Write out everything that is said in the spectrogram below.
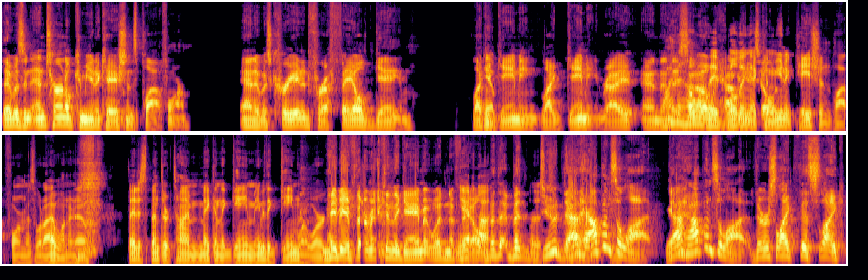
There was an internal communications platform, and it was created for a failed game, like yep. a gaming, like gaming, right? And then why the hell were oh, they building a, a communication platform? Is what I want to know. they just spent their time making the game. Maybe the game would work. Maybe if they're making the game, it wouldn't have yeah. failed. But th- but dude, that happens a lot. Yeah. That happens a lot. There's like this like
